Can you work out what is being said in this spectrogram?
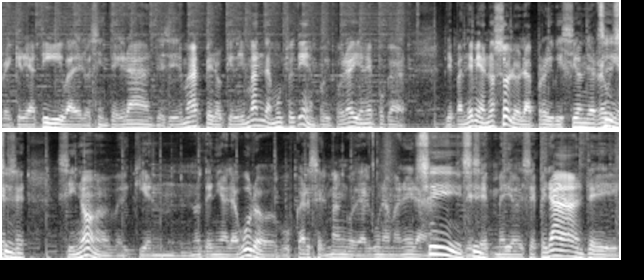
recreativa de los integrantes y demás, pero que demanda mucho tiempo y por ahí en época de pandemia no solo la prohibición de Sí, reunirse, sino eh, quien no tenía laburo buscarse el mango de alguna manera Sí, medio desesperante y,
